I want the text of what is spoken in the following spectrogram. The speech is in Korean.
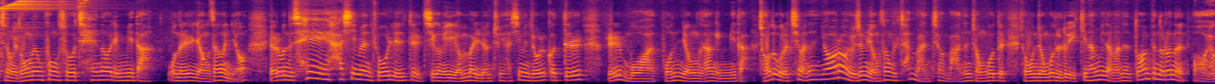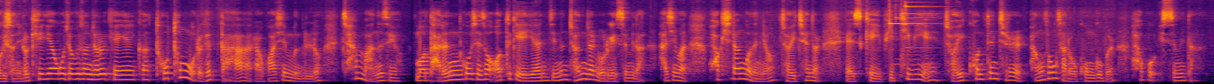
멋지동의 동명풍수 채널입니다. 오늘 영상은요, 여러분들 새해 하시면 좋을 일들, 지금 이 연말 연초에 하시면 좋을 것들을 모아 본 영상입니다. 저도 그렇지만은 여러 요즘 영상들 참 많죠. 많은 정보들, 좋은 정보들도 있긴 합니다만은 또 한편으로는, 어, 여기선 이렇게 얘기하고 저기선 저렇게 얘기하니까 도통 모르겠다라고 하시는 분들도 참 많으세요. 뭐 다른 곳에서 어떻게 얘기하는지는 전 잘 모르겠습니다. 하지만 확실한 거는요, 저희 채널 SKBTV에 저희 콘텐츠를 방송사로 공급을 하고 있습니다.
